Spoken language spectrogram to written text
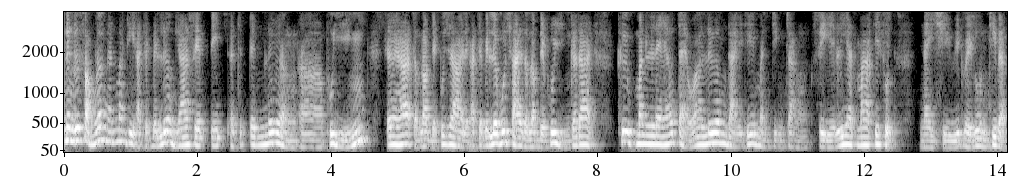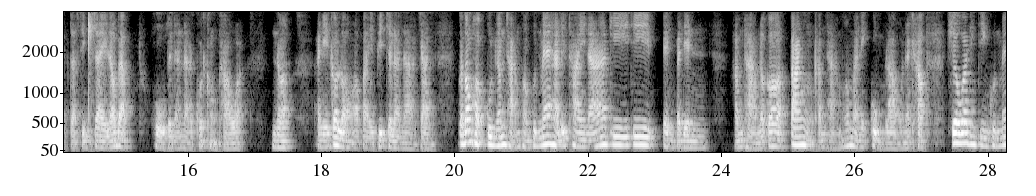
หนึ่งหรือสองเรื่องนั้นบางทีอาจจะเป็นเรื่องยาเสพติดอาจจะเป็นเรื่องอผู้หญิงใช่ไหมฮะสำหรับเด็กผู้ชายหรืออาจจะเป็นเรื่องผู้ชายสำหรับเด็กผู้หญิงก็ได้ คือมันแล้วแต่ว่าเรื่องใดที่มันจริงจังซีเรียสมากที่สุด ในชีวิตวัยรุ่นที่แบบตัดสินใจแล้วแบบโหเป็นอนาคตของเขาอะเนาะอันนี้ก็ลองเอาไปพิจารณากัน ก็ต้องขอบคุณคำถามของคุณแม่หาฤทัยนะที่ที่เป็นประเด็นคำถามแล้วก็ตั้งคำถามเข้ามาในกลุ่มเรานะครับ เชื่อว่าจริง ๆ คุณแม่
